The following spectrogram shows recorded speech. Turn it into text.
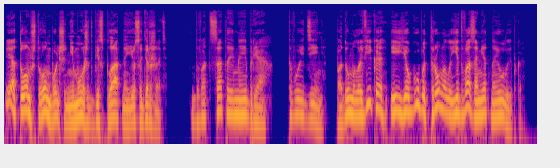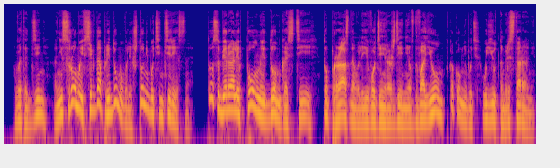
и о том, что он больше не может бесплатно ее содержать. «20 ноября. Твой день», — подумала Вика, и ее губы тронула едва заметная улыбка. В этот день они с Ромой всегда придумывали что-нибудь интересное. То собирали полный дом гостей, то праздновали его день рождения вдвоем в каком-нибудь уютном ресторане.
